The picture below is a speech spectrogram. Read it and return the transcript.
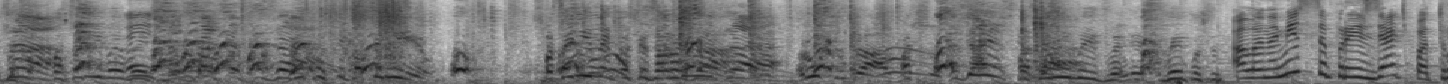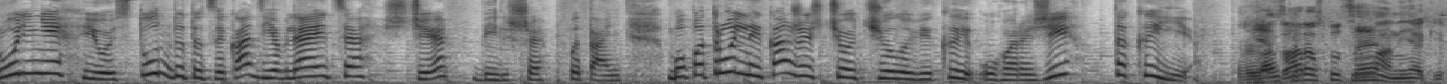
сказав! Пацанів ви випусти! Назад я сказав! Випусти пацанів! Пацанів випусти за назад! Руки вбрав! Назад я сказав! Пацанів ви- випусти! Але на місце приїздять патрульні, і ось тут до ТЦК з'являється ще більше питань. Бо патрульний каже, що чоловіки у гаражі таки є. Зараз тут немає ніяких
